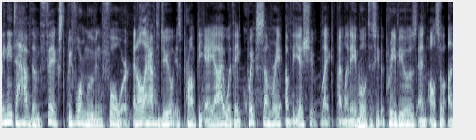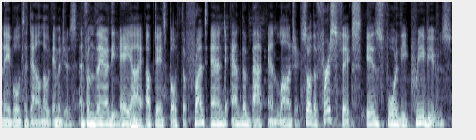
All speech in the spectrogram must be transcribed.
we need to have them fixed before moving forward. And all I have to do is prompt the AI with a quick summary of the issue, like I'm unable to see the previews and also unable to download images. And from there, the AI updates both the front end and the back end logic. So the first fix is for the previews.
